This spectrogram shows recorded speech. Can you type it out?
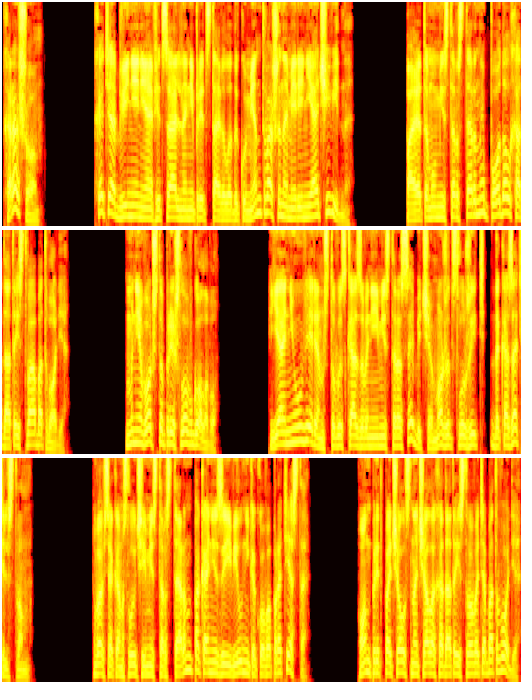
Хорошо. Хотя обвинение официально не представило документ, ваши намерения очевидны. Поэтому мистер Стерн и подал ходатайство об отводе. Мне вот что пришло в голову. Я не уверен, что высказывание мистера Себича может служить доказательством. Во всяком случае, мистер Стерн пока не заявил никакого протеста. Он предпочел сначала ходатайствовать об отводе.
